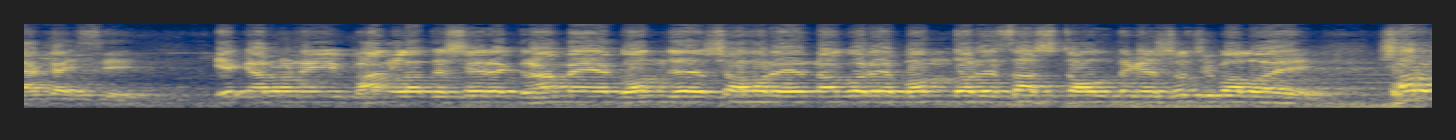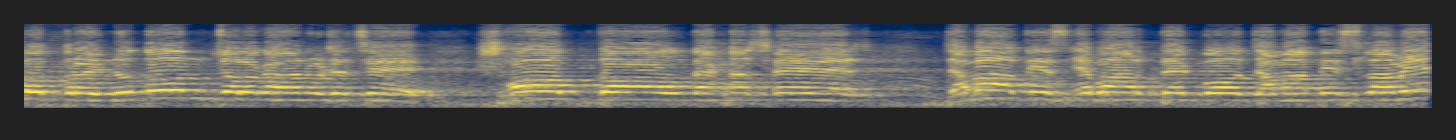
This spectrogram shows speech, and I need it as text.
দেখাইছে। এ কারণে বাংলাদেশের গ্রামে, গঞ্জে, শহরে, নগরে, বন্দরে চাষটল থেকে সচিবালয়ে সর্বত্রই নতুন চলগান উঠেছে, সব দল দেখা শেষ। জামাত এবার দেখব জামাত ইসলামী।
